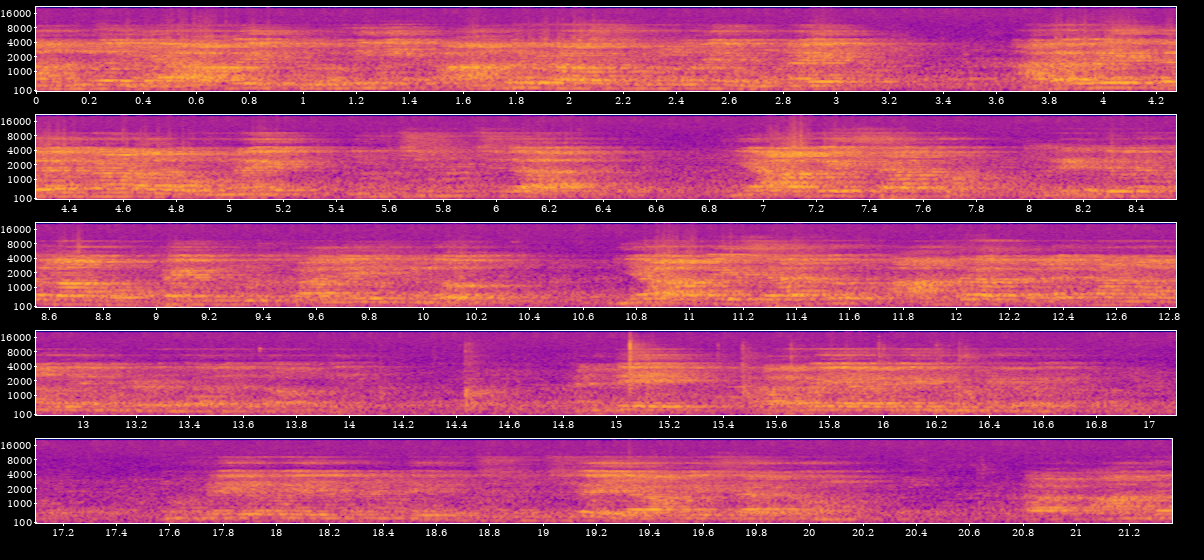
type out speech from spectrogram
అందులో యాభై తొమ్మిది ఆంధ్ర రాష్ట్రంలోనే ఉన్నాయి అరవై తెలంగాణలో ఉన్నాయి. ఇంచుమించుగా యాభై శాతం రెండు వందల ముప్పై మూడు కాలేజీలో యాభై శాతం ఆంధ్ర తెలంగాణలోనే ఉండడం జరుగుతూ ఉంది. అంటే అరవై అరవై నూట నూట ఇరవై ఐదు అంటే ఇంచుమించుగా యాభై శాతం ఆంధ్ర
